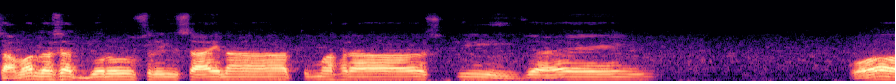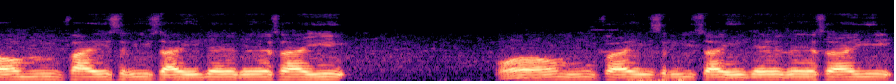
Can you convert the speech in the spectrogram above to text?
समर्थ सद्गुरु श्री साईनाथ महाराज की जय। ओम साई श्री साई जय जय साई। ओम साई श्री साई जय जय साई।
